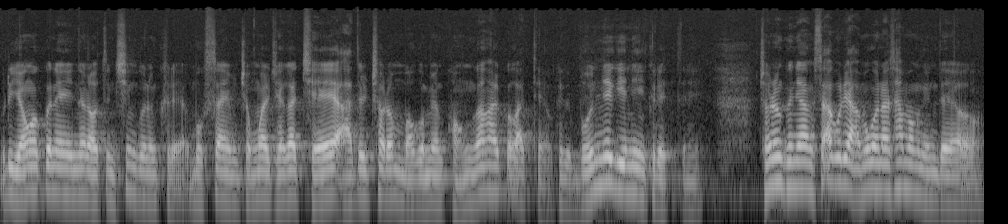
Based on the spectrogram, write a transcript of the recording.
우리 영어권에 있는 어떤 친구는 그래요. 목사님 정말 제가 제 아들처럼 먹으면 건강할 것 같아요. 그래서 뭔 얘기니 그랬더니 저는 그냥 싸구리 아무거나 사 먹는데요.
